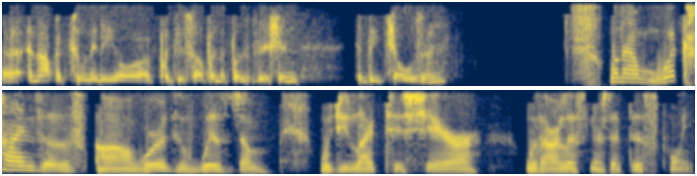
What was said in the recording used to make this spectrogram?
uh, an opportunity or put yourself in a position to be chosen. Well, now, what kinds of uh, words of wisdom would you like to share with our listeners at this point?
